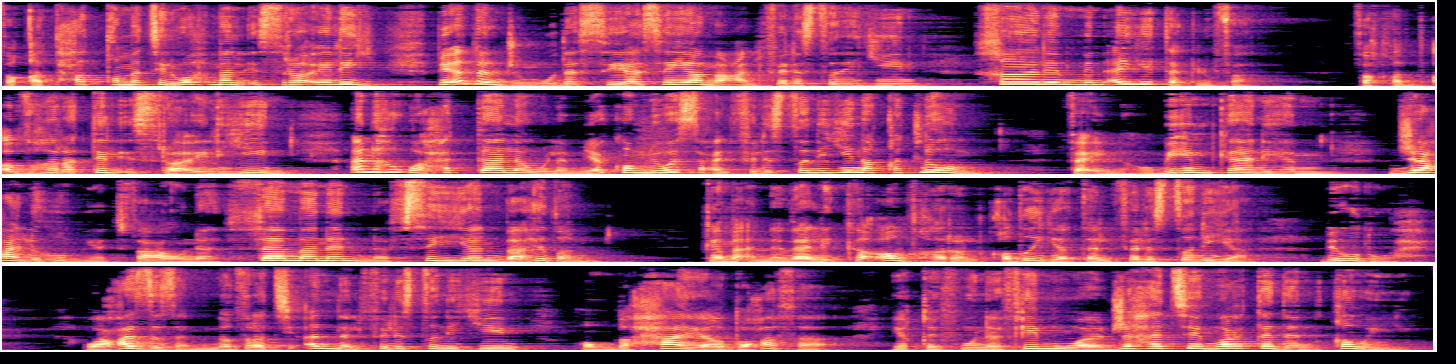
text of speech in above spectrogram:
فقد حطمت الوهم الإسرائيلي بأن الجمود السياسي مع الفلسطينيين خال من أي تكلفة. فقد أظهرت للإسرائيليين أنه حتى لو لم يكن بوسع الفلسطينيين قتلهم فإنه بإمكانهم جعلهم يدفعون ثمنا نفسيا باهظا. كما أن ذلك أظهر القضية الفلسطينية بوضوح. وعزز من نظرة أن الفلسطينيين هم ضحايا ضعفاء يقفون في مواجهة معتد قوي.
